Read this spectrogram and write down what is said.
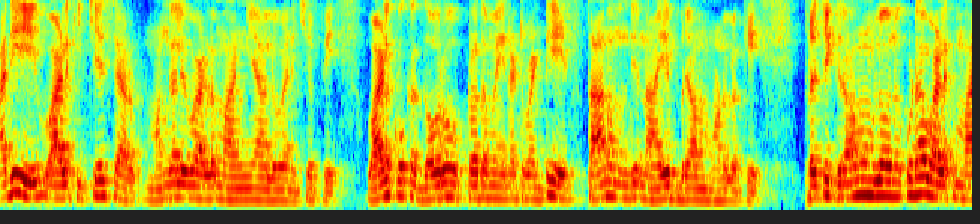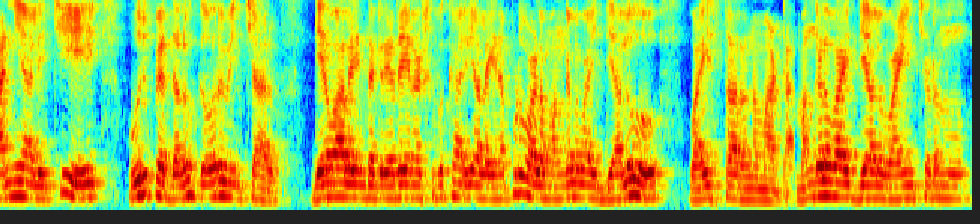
అది వాళ్ళకి ఇచ్చేశారు మంగళి వాళ్ళ మాన్యాలు అని చెప్పి. వాళ్ళకు ఒక గౌరవప్రదమైనటువంటి స్థానం ఉంది నాయ బ్రాహ్మణులకి. ప్రతి గ్రామంలోనూ కూడా వాళ్ళకి మాన్యాలు ఇచ్చి ఊరి పెద్దలు గౌరవించారు. దేవాలయం దగ్గర ఏదైనా శుభకార్యాలు అయినప్పుడు వాళ్ళ మంగళ వాయిద్యాలు వాయిస్తారన్నమాట. మంగళ వాయిద్యాలు వాయించడము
